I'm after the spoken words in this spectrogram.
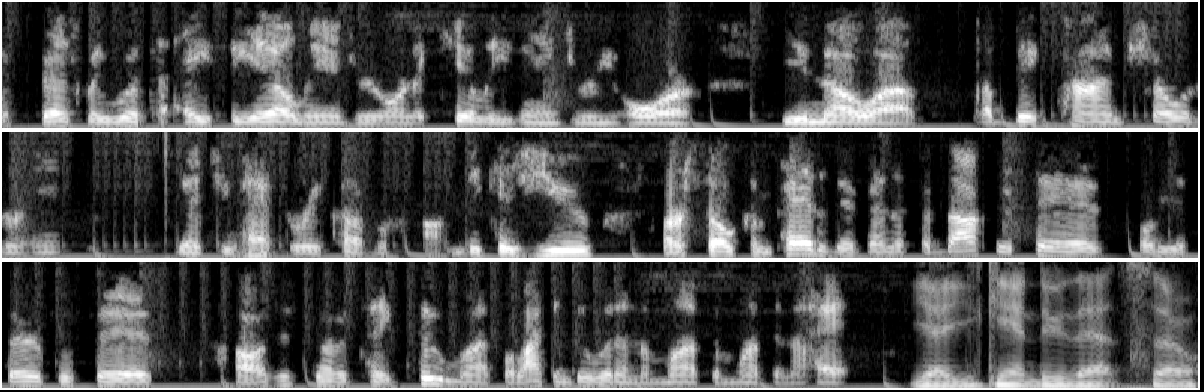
especially with the acl injury or an achilles injury or you know uh, a big time shoulder injury that you have to recover from because you are so competitive and if the doctor says or your therapist says oh, this is going to take two months. Well, I can do it in a month, a month and a half. Yeah, you can't do that. So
